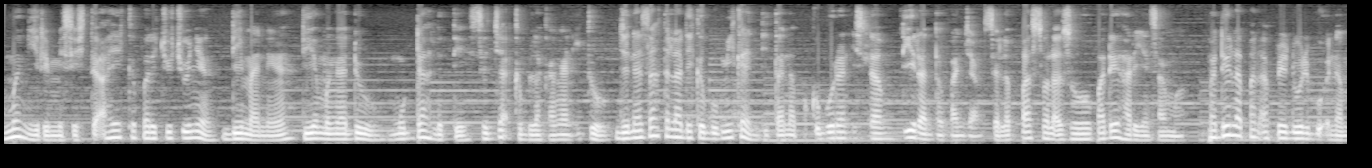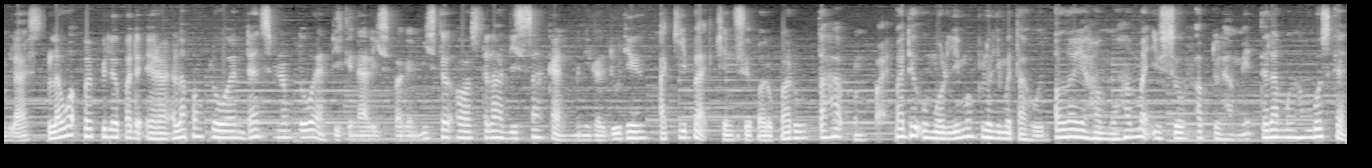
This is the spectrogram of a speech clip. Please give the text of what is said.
mengirim mesej terakhir kepada cucunya di mana dia mengadu mudah letih sejak kebelakangan itu. Jenazah telah dikebumikan di tanah perkuburan Islam di Rantau Panjang selepas solat zuhur pada hari yang sama. Pada 8 April 2016, pelawak popular pada era 80-an dan 90-an dikenali sebagai Mr. Oz telah disahkan meninggal dunia akibat kanser paru-paru tahap 4. Pada umur 55 tahun, Allahyarham Muhammad Yusof Abdul Hamid telah menghembuskan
